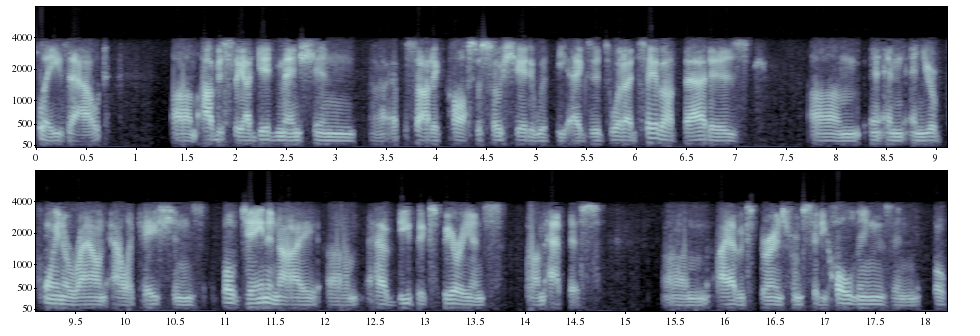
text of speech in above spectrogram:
plays out. Um, obviously, I did mention uh, episodic costs associated with the exits. What I'd say about that is, um, and your point around allocations, both Jane and I um, have deep experience at this. I have experience from Citi Holdings and both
